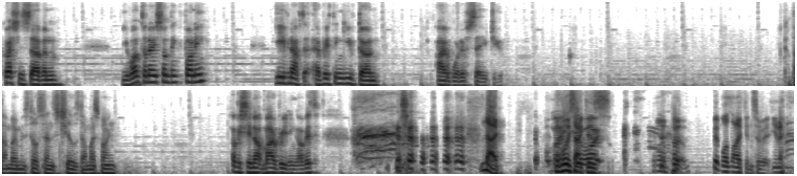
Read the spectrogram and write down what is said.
Question seven. You want to know something funny? Even after everything you've done, I would have saved you. That moment still sends chills down my spine. Obviously, not my reading of it. No, the voice actors will put a bit more life into it, you know.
